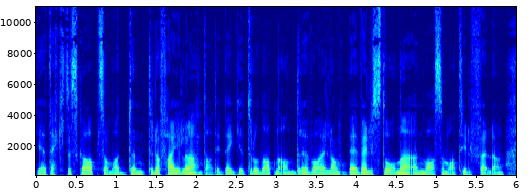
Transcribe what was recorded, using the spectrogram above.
i et ekteskap som var dømt til å feile, da de begge trodde at den andre var langt mer velstående enn hva som var tilfellet,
